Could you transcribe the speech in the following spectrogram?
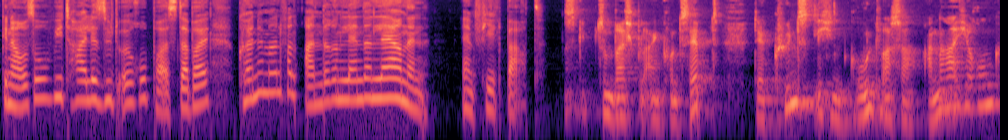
Genauso wie Teile Südeuropas. Dabei könne man von anderen Ländern lernen, empfiehlt Barth. Es gibt zum Beispiel ein Konzept der künstlichen Grundwasseranreicherung.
